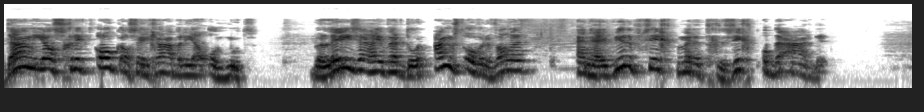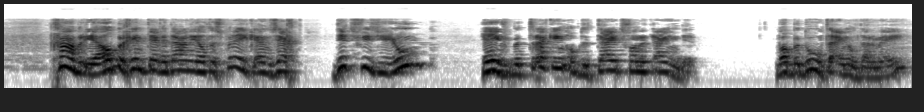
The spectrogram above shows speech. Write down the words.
Daniel schrikt ook als hij Gabriel ontmoet. We lezen, hij werd door angst overvallen en hij wierp zich met het gezicht op de aarde. Gabriel begint tegen Daniel te spreken en zegt: Dit visioen heeft betrekking op de tijd van het einde. Wat bedoelt de engel daarmee?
